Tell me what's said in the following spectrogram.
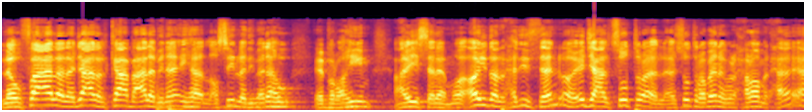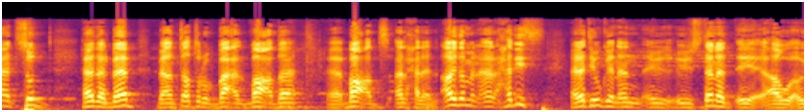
لو فعل لجعل الكعبة على بنائها الأصيل الذي بناه إبراهيم عليه السلام. وأيضا الحديث الثاني يجعل سترة, سترة بينك وبين الحرام الحلال يعني تسد هذا الباب بأن تترك بعض بعض بعض الحلال. أيضا من الحديث التي يمكن أن يستند أو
